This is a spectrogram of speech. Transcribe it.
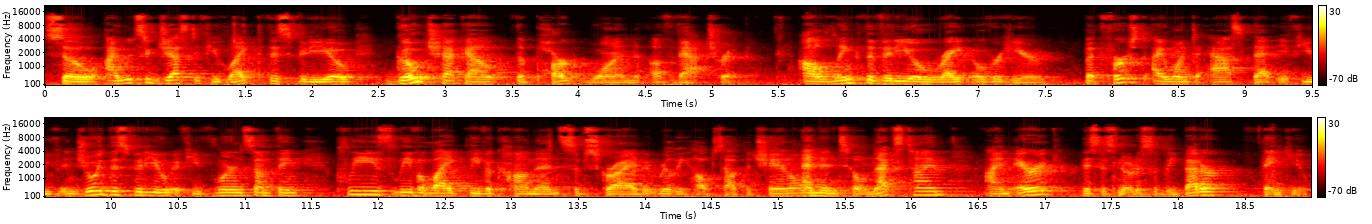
So I would suggest if you liked this video, go check out the part one of that trip. I'll link the video right over here. But first, I want to ask that if you've enjoyed this video, if you've learned something, please leave a like, leave a comment, subscribe. It really helps out the channel. And until next time, I'm Eric. This is Noticeably Better. Thank you.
